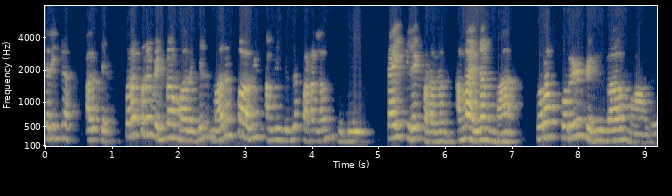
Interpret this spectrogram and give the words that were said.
சரிங்களா? அடுத்து புறப்புற வெண்பா மாலையில் மறுப்பாவில் அமைந்துள்ள படலம் இது கைக்கிளை படலம். அம்மா என்னம்மா? புறப்பொருள் வெண்பா மாலை.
